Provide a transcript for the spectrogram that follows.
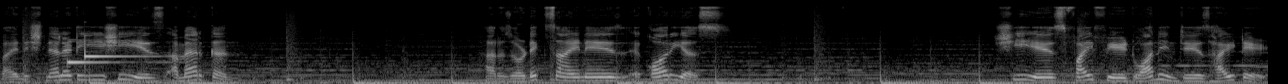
By nationality, she is American. Her zodiac sign is Aquarius. She is 5 feet 1 inches heighted.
